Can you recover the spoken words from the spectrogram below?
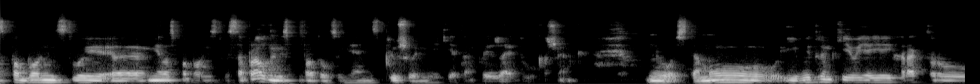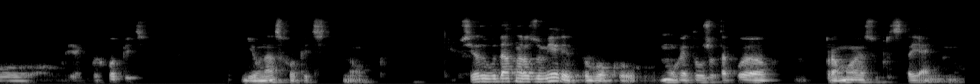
спаборніцтвы мела спаборніцтвы сапраўднымі спартоўцамі а не з плюшавымі якія там прыязджаюць лукашенко Вось таму і вытрымкі ў яе характару як бы хопіць і у нас хопіць ну. Все выдатна разумелі то боку. Ну гэта ўжо такое прамое супрацьстаянне ну,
